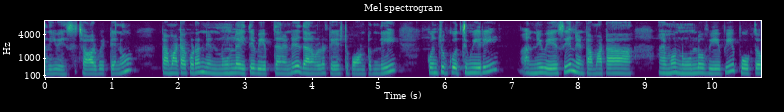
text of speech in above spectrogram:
అది వేసి చారు పెట్టాను. టమాటా కూడా నేను నూనెలో అయితే వేపుతానండి. దానివల్ల టేస్ట్ బాగుంటుంది. కొంచెం కొత్తిమీర అన్నీ వేసి నేను టమాటా ఏమో నూనెలో వేపి పోపుతో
